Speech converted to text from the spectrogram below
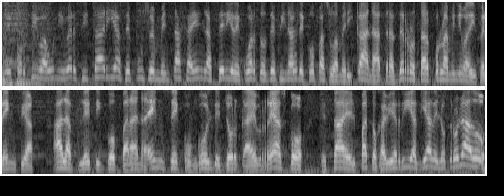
Deportiva Universitaria se puso en ventaja en la serie de cuartos de final de Copa Sudamericana tras derrotar por la mínima diferencia al Atlético Paranaense con gol de Yorca Reasco. Está el Pato Javier Díaz ya del otro lado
